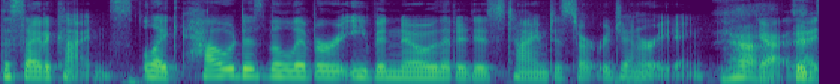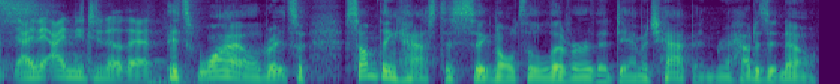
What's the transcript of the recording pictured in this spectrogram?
the cytokines? Like, how does the liver even know that it is time to start regenerating? Yeah, yeah. I, I, I, need to know that. It's wild, right? So something has to signal to the liver that damage happened. Right? How does it know?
